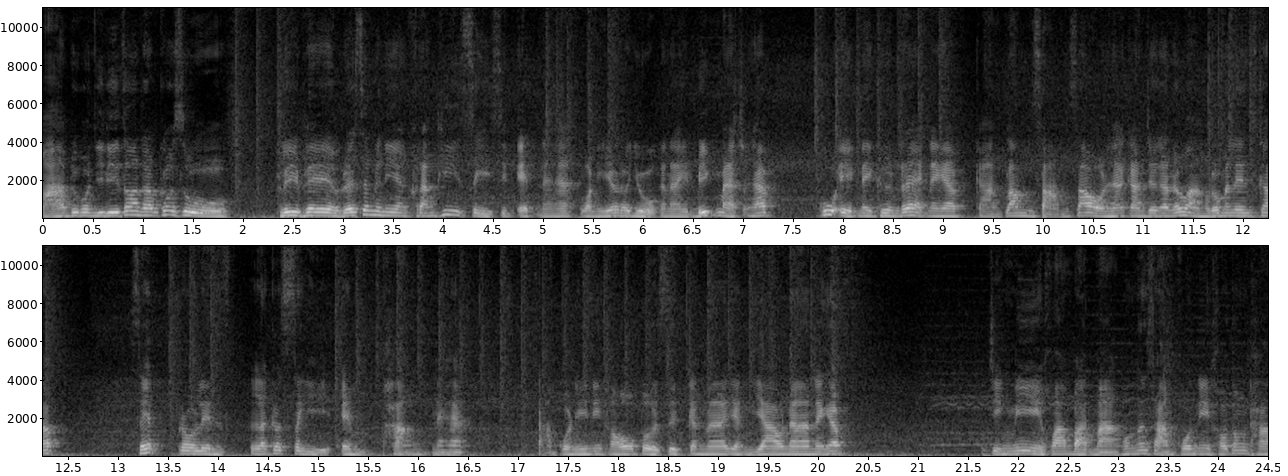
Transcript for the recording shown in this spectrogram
มาทุกคนยินดีต้อนรับเข้าสู่ Free Play r e s t l e m a n i a ครั้งที่ 41 นะฮะ วันนี้เราอยู่กันใน Big Match ครับ คู่เอกในคืนแรกนะครับ การปล้ำสามเศร้านะฮะ การเจอกันระหว่างโรมันเลนส์ครับ เซธโรเลนส์แล้วก็ CM พังนะฮะสามคนนี้นี่เขาเปิดศึกกันมาอย่างยาวนานนะครับ จริงนี่ความบาดหมางของทั้ง 3 คนนี่เขาต้องเท้า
